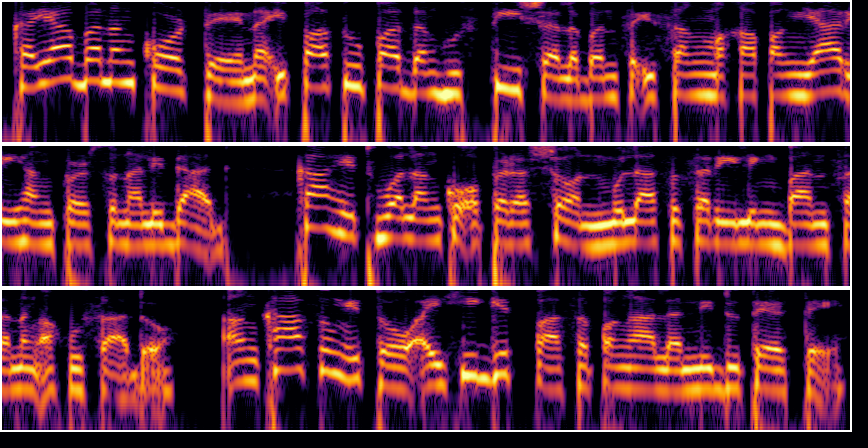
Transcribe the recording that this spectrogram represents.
kaya ba ng korte na ipatupad ang hustisya laban sa isang makapangyarihang personalidad kahit walang kooperasyon mula sa sariling bansa ng akusado? Ang kasong ito ay higit pa sa pangalan ni Duterte.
